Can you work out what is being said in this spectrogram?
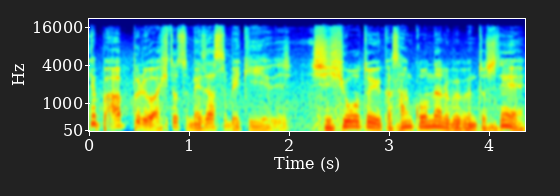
やっぱアップルは一つ目指すべき指標というか参考になる部分として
